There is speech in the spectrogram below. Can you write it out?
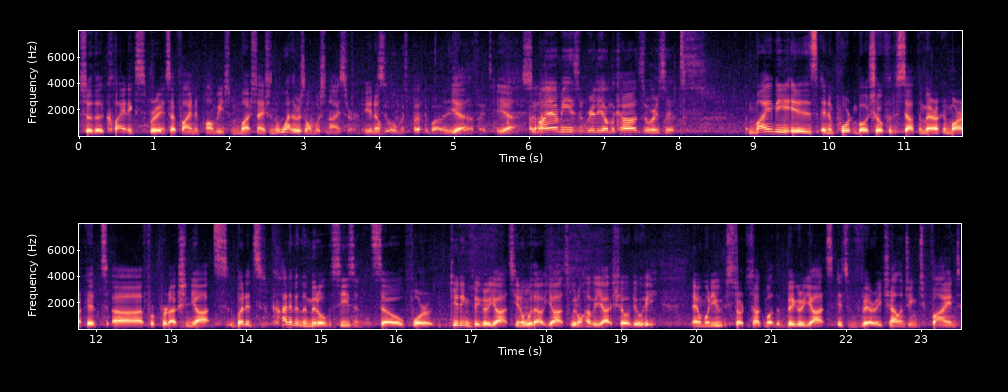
so the client experience I find in Palm Beach much nicer, and the weather is almost nicer. You know. It's almost perfect. Well, it is Yeah. perfect. Yeah. So And Miami isn't really on the cards, or is it? Miami is an important boat show for the South American market uh, for production yachts, but it's kind of in the middle of the season. So for getting bigger yachts, you know, without yachts, we don't have a yacht show, do we? And when you start to talk about the bigger yachts, it's very challenging to find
